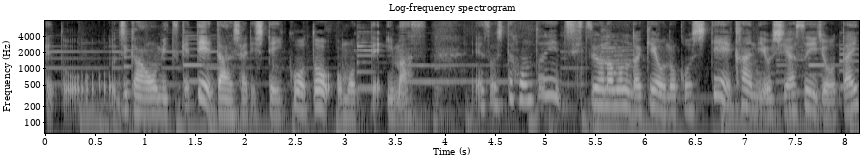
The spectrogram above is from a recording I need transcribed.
えーと、時間を見つけて断捨離していこうと思っています。え、そして本当に必要なものだけを残して管理をしやすい状態っ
